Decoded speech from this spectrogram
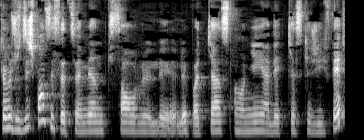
comme je vous dis, je pense que c'est cette semaine qui sort le, podcast en lien avec qu'est-ce que j'ai fait.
